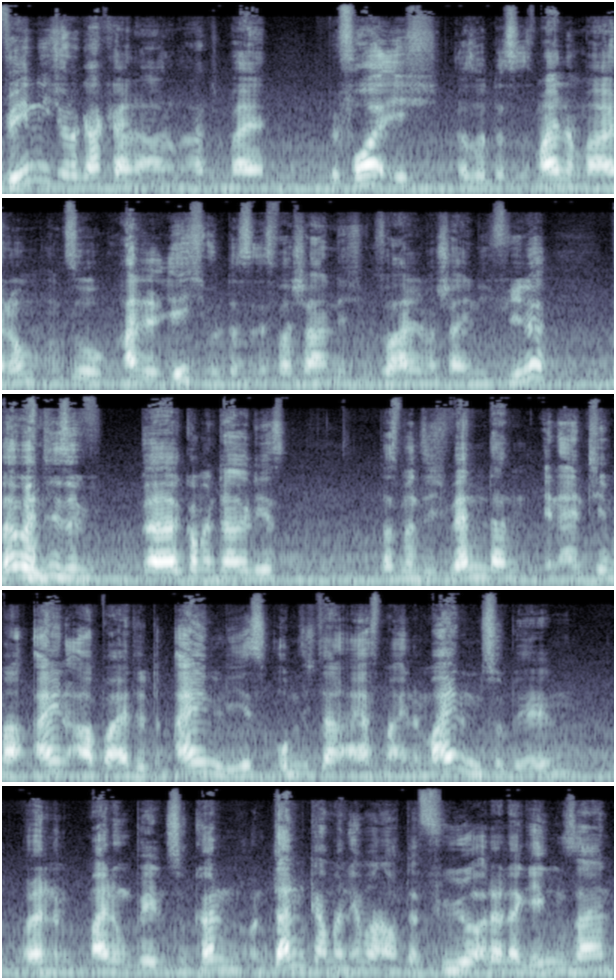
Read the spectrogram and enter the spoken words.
wenig oder gar keine Ahnung hat. Weil bevor ich, also das ist meine Meinung und so handle ich und das ist wahrscheinlich, so handeln wahrscheinlich nicht viele, wenn man diese äh, Kommentare liest, dass man sich, wenn dann in ein Thema einarbeitet, einliest, um sich dann erstmal eine Meinung zu bilden oder eine Meinung bilden zu können. Und dann kann man immer noch dafür oder dagegen sein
